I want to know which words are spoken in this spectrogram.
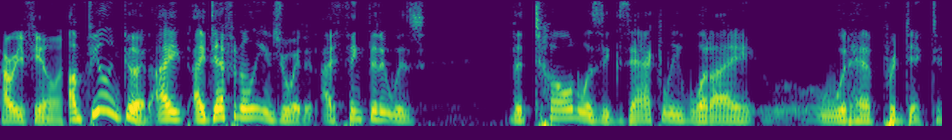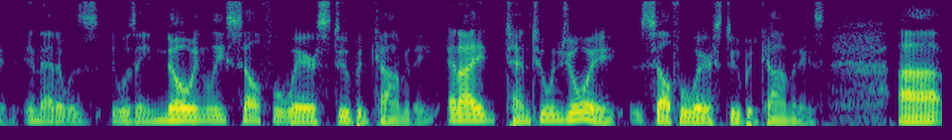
How are you feeling? I'm feeling good. I, I definitely enjoyed it. I think that it was the tone was exactly what I would have predicted in that it was it was a knowingly self-aware stupid comedy and I tend to enjoy self-aware stupid comedies. Uh,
